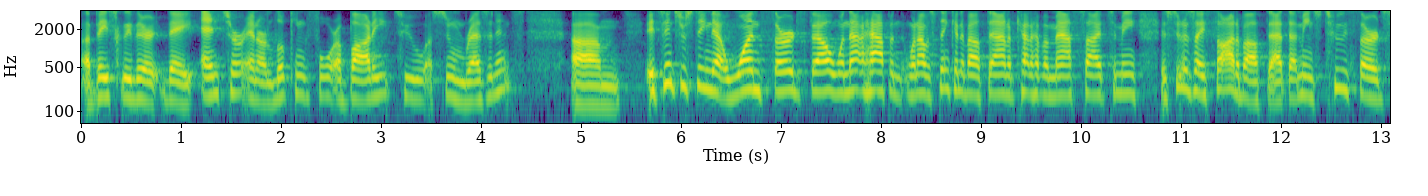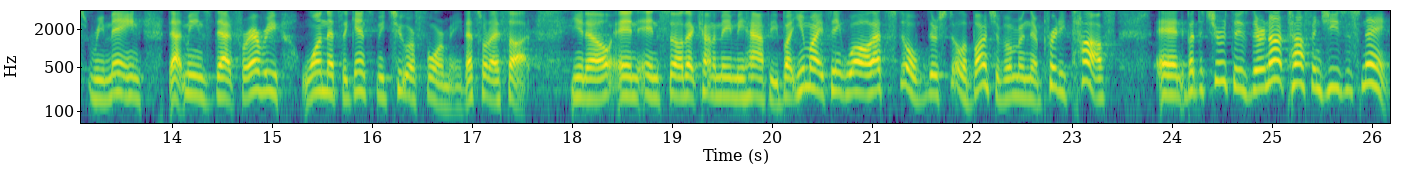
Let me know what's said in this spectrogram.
Uh, basically, they enter and are looking for a body to assume residence. Um, it's interesting that one third fell. When that happened, when I was thinking about that, I kind of have a math side to me. As soon as I thought about that, that means two thirds remain. That means that for every one that's against me, two are for me. That's what I thought, you know. And and so that kind of made me happy. But you might think, well, that's still there's still a bunch of them, and they're pretty tough. And but the truth is, they're not tough in Jesus' name.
